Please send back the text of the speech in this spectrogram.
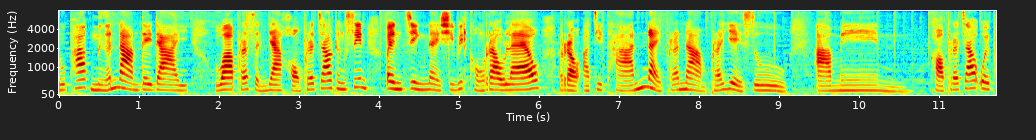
นุภาพเหนือนามใด ๆ ว่าพระสัญญาของพระเจ้าทั้งสิ้นเป็นจริงในชีวิตของเราแล้ว เราอธิษฐานในพระนามพระเยซู อาเมน ขอพระเจ้าอวยพ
